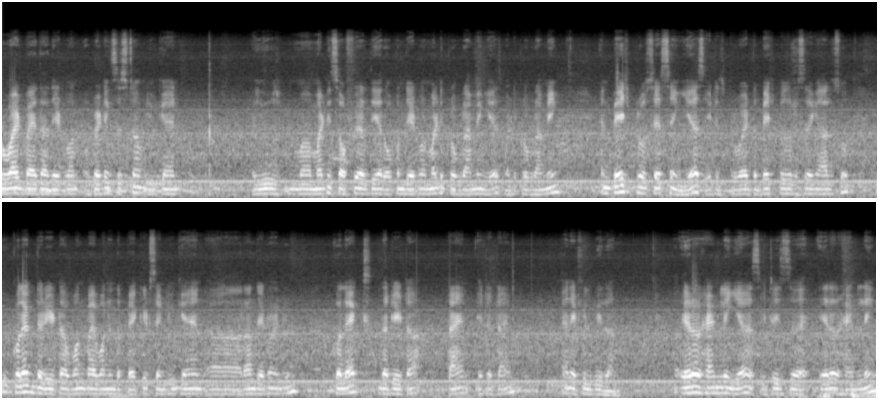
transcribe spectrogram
Provided by the that one operating system. You can use multi software there open that one multi programming yes multi programming and batch processing yes it is provide the batch processing also. You collect the data one by one in the packets and you can uh, run that one and collect the data time at a time and it will be run. Uh, error handling yes it is uh, error handling.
